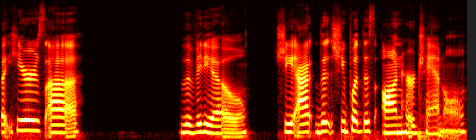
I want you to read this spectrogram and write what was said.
But here's uh the video. She act th- she put this on her channel.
